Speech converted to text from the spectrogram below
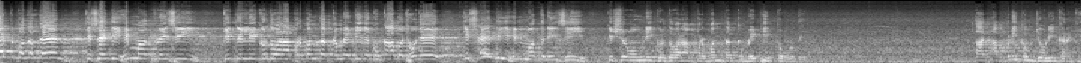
ਐਕਟ ਬਦਲ ਦੇਣ। ਕਿਸੇ ਦੀ ਹਿੰਮਤ ਨਹੀਂ ਸੀ ਕਿ ਦਿੱਲੀ ਗੁਰਦੁਆਰਾ ਪ੍ਰਬੰਧਕ ਕਮੇਟੀ ਦੇ ਕੋ ਕਾਬਜ ਹੋ ਜਾਏ ਕਿਸੇ ਦੀ ਹਿੰਮਤ ਨਹੀਂ ਸੀ ਕਿ ਸ਼੍ਰੋਮਣੀ ਗੁਰਦੁਆਰਾ ਪ੍ਰਬੰਧਕ ਕਮੇਟੀ ਤੋੜ ਦੇ। ਅੱਜ ਆਪਣੀ ਕਮਜ਼ੋਰੀ ਕਰਕੇ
